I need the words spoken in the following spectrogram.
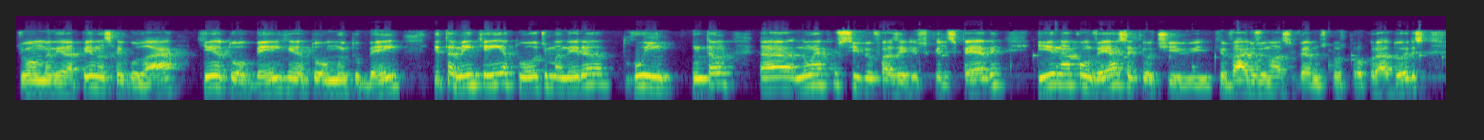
de uma maneira apenas regular, quem atuou bem, quem atuou muito bem e também quem atuou de maneira ruim. Então, uh, não é possível fazer isso que eles pedem, e na conversa que eu tive, que vários de nós tivemos com os procuradores,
